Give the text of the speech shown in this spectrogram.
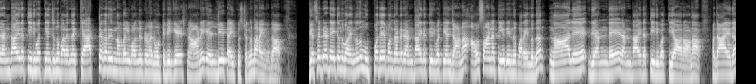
രണ്ടായിരത്തി ഇരുപത്തി അഞ്ച് എന്ന് പറയുന്ന കാറ്റഗറി നമ്പറിൽ വന്നിട്ടുള്ള നോട്ടിഫിക്കേഷൻ ആണ് എൽ ഡി ടൈപ്പിസ്റ്റ് എന്ന് പറയുന്നത്. ഗസറ്റഡ് ഡേറ്റ് എന്ന് പറയുന്നത് മുപ്പത് പന്ത്രണ്ട് രണ്ടായിരത്തി ഇരുപത്തി അഞ്ചാണ് അവസാന തീയതി എന്ന് പറയുന്നത് നാല് രണ്ട് രണ്ടായിരത്തി ഇരുപത്തി ആറാണ് അതായത്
